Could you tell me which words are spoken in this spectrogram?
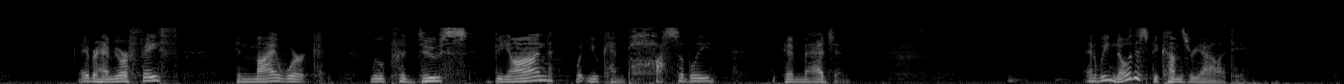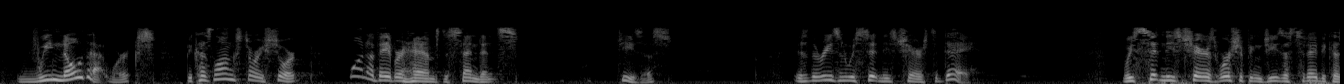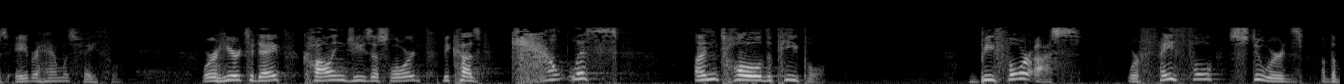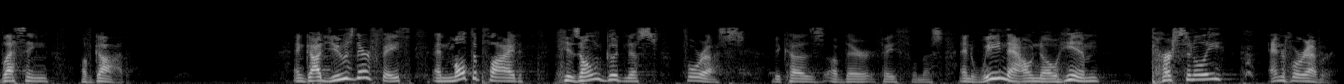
Abraham, your faith in my work will produce beyond what you can possibly imagine. And we know this becomes reality. We know that works because, long story short, one of Abraham's descendants, Jesus, is the reason we sit in these chairs today. We sit in these chairs worshiping Jesus today because Abraham was faithful. We're here today calling Jesus Lord because countless untold people before us were faithful stewards of the blessing of God. And God used their faith and multiplied His own goodness for us because of their faithfulness. And we now know Him personally and forever.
